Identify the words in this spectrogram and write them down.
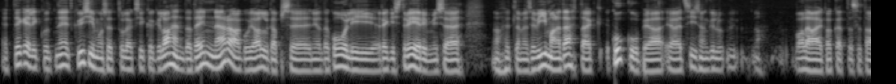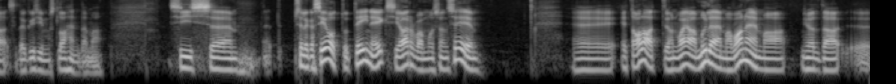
et tegelikult need küsimused tuleks ikkagi lahendada enne ära, kui algab see nii-öelda kooli registreerimise noh, ütleme see viimane tähtaeg kukub ja, ja et siis on küll noh, vale aeg hakata seda, seda küsimust lahendama. siis äh, sellega seotud teine eksiarvamus on see, äh, et alati on vaja mõlema vanema nii-öelda äh,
